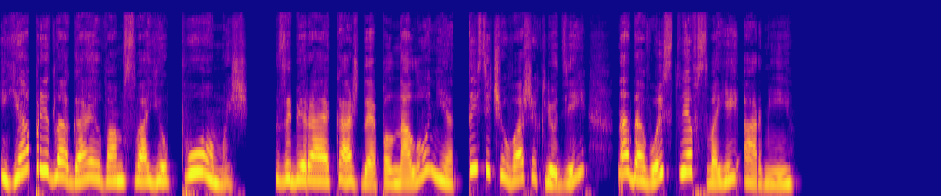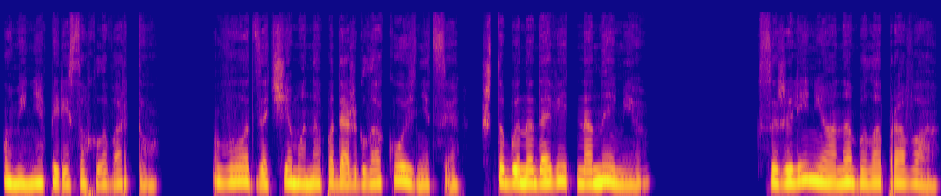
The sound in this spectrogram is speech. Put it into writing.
Я предлагаю вам свою помощь, забирая каждое полнолуние тысячу ваших людей на довольствие в своей армии. У меня пересохло во рту. Вот зачем она подожгла кузницы, чтобы надавить на Немию. К сожалению, она была права.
